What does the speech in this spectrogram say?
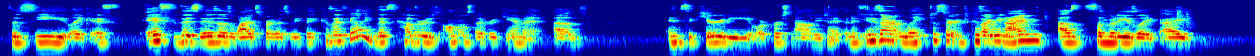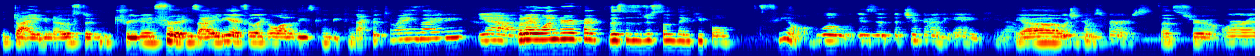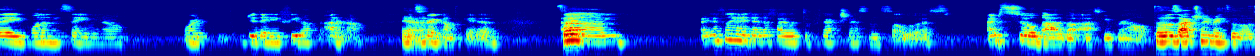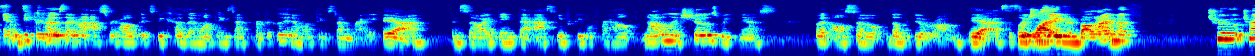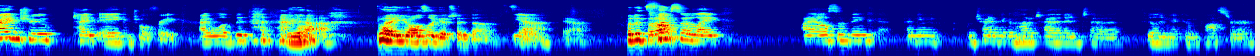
to see like if if this is as widespread as we think. Because I feel like this covers almost every gamut of insecurity or personality type. And if these aren't linked to certain, because I mean, I'm as somebody is like I diagnosed and treated for anxiety. I feel like a lot of these can be connected to my anxiety. Yeah. But I wonder if I, this is just something people feel. well, is it the chicken or the egg? You know, Yeah, which comes first, That's true. or are they one and the same? You know, or do they feed off? I don't know. Yeah. It's very complicated. So- um, I definitely identify with the perfectionist and the soloist. I'm so bad about asking for help. Those actually make the most sense. And because I don't ask for help, it's because I want things done perfectly and I want things done right. Yeah. And so I think that asking for people for help not only shows weakness, but also they'll do it wrong. Yeah. So it's like, why like, even bother? I'm a true, tried and true type A control freak. I will admit that now. yeah. But you also get shit done. so, Yeah. Yeah. But it's But fun- also, like, I also think, I mean, I'm trying to think of how to tie that into feeling like an imposter.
